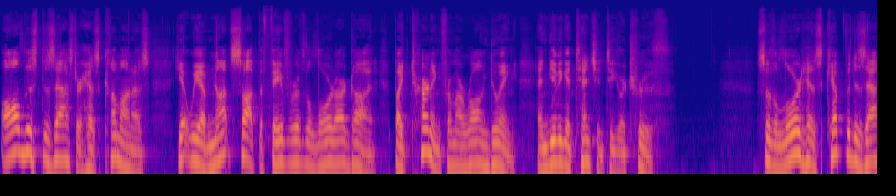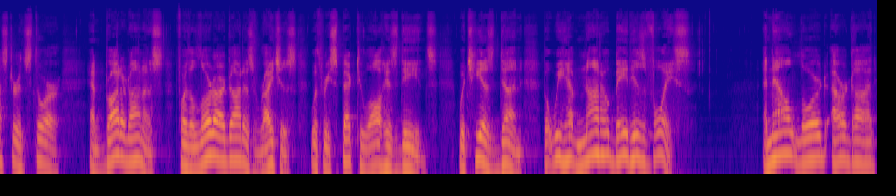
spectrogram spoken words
all this disaster has come on us, yet we have not sought the favor of the Lord our God by turning from our wrongdoing and giving attention to your truth. So the Lord has kept the disaster in store and brought it on us, for the Lord our God is righteous with respect to all his deeds, which he has done, but we have not obeyed his voice. And now, Lord our God,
